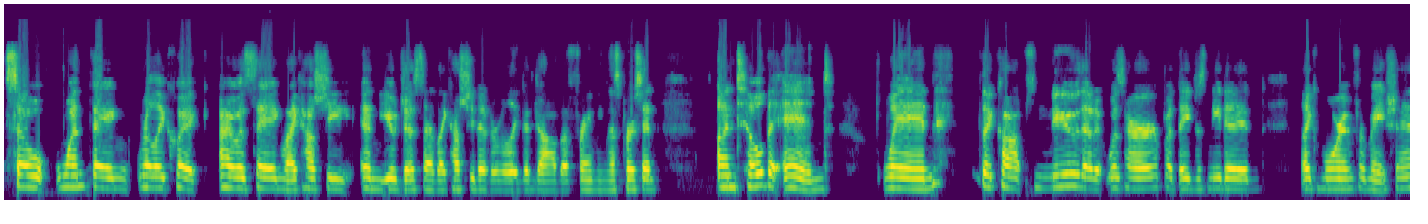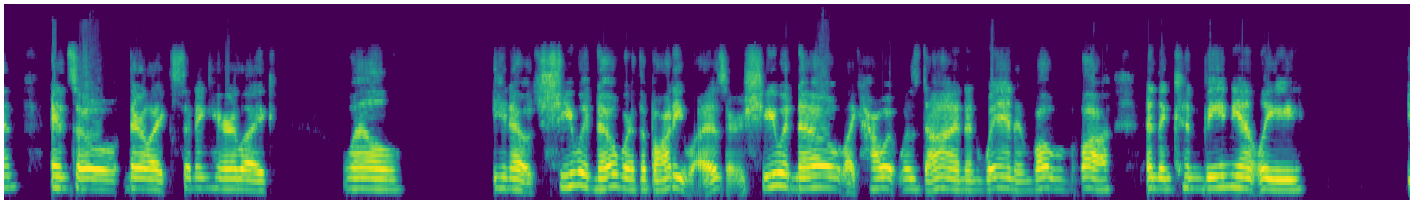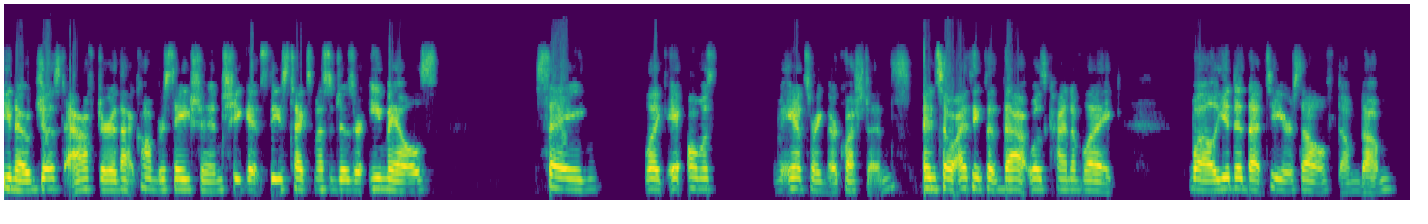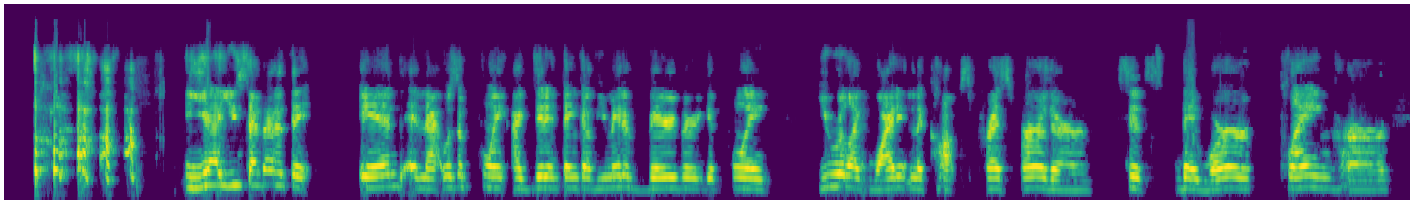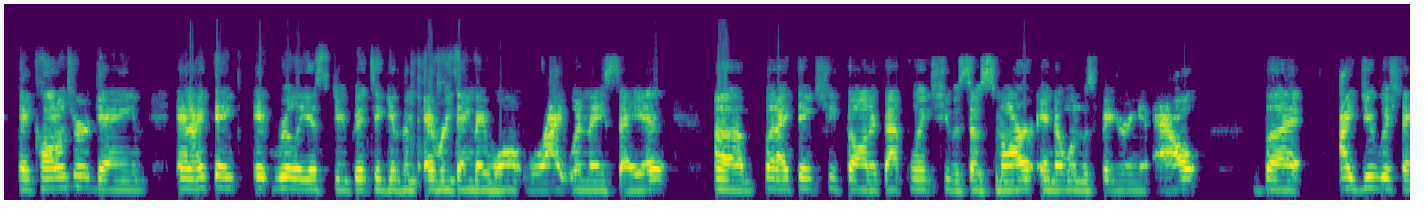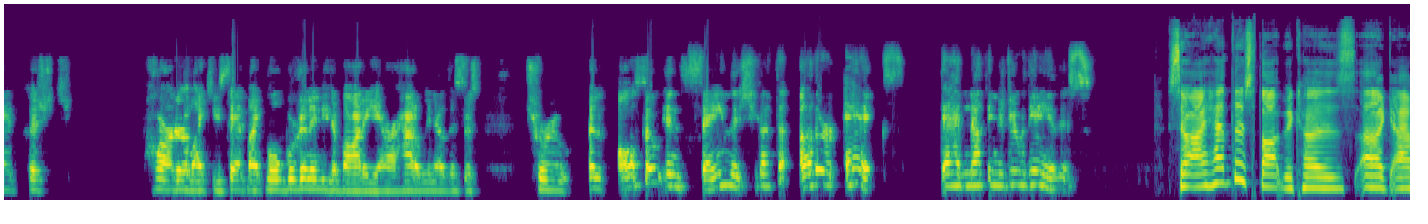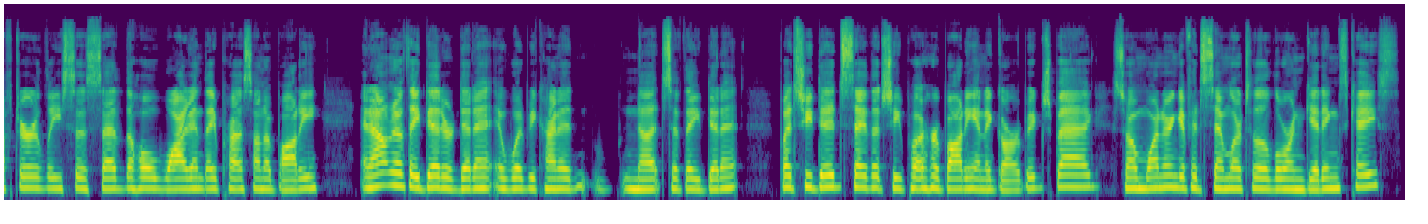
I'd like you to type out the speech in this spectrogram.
So one thing really quick, I was saying like how she and you just said like how she did a really good job of framing this person until the end when the cops knew that it was her, but they just needed like more information. And so they're like sitting here like, well, you know, she would know where the body was, or she would know like how it was done and when and blah, blah, blah. And then conveniently, you know, just after that conversation, she gets these text messages or emails saying, like, it almost answering their questions. And so I think that that was kind of like, well, you did that to yourself, dum dum. yeah, you said that at the end, and that was a point I didn't think of. You made a very, very good point. You were like, why didn't the cops press further since they were playing her? They called onto her game. And I think it really is stupid to give them everything they want right when they say it. Um, but I think she thought at that point she was so smart and no one was figuring it out. But I do wish they had pushed harder, like you said, like, well, we're going to need a body, or how do we know this is true? And also insane that she got the other ex that had nothing to do with any of this. So I had this thought because, uh, like, after Lisa said the whole "why didn't they press on a body," and I don't know if they did or didn't. It would be kind of nuts if they didn't. But she did say that she put her body in a garbage bag. So I'm wondering if it's similar to the Lauren Giddings case,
